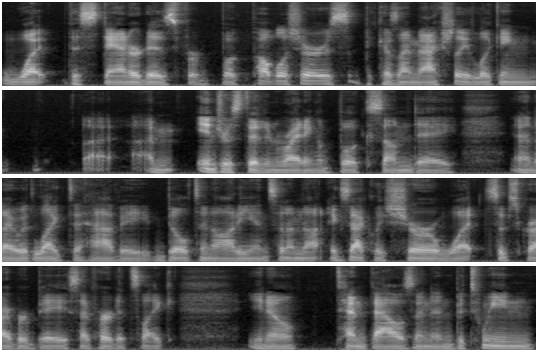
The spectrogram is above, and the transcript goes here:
what the standard is for book publishers because I'm actually looking uh, I'm interested in writing a book someday and I would like to have a built-in audience and I'm not exactly sure what subscriber base. I've heard it's like you know, 10,000 and between,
